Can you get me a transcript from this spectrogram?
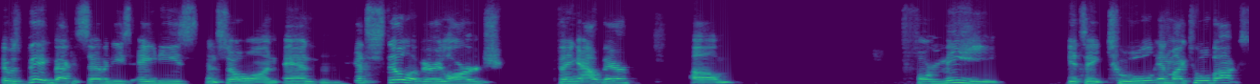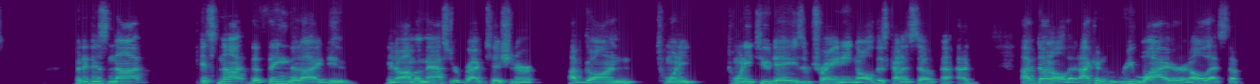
it was big back in 70s, 80s, and so on. And mm-hmm. it's still a very large thing out there. Um, for me, it's a tool in my toolbox, but it is not it's not the thing that I do. You know, I'm a master practitioner. I've gone 20 22 days of training, all this kind of stuff. I, have done all that. I can rewire and all that stuff.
